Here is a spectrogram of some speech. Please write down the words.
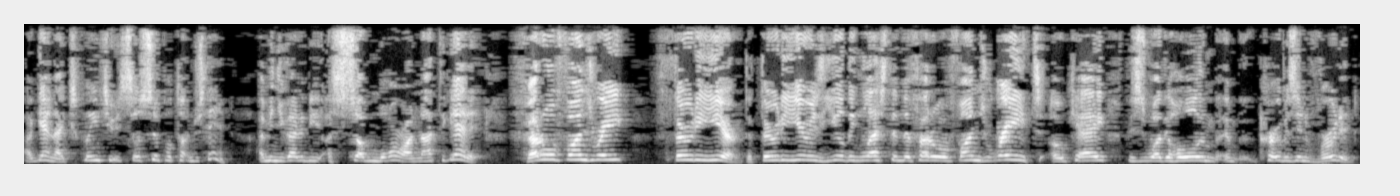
Again, I explained to you, it's so simple to understand. I mean, you got to be a sub-moron not to get it. Federal funds rate, 30 year. The 30 year is yielding less than the federal funds rate, okay? This is why the whole um, um, curve is inverted.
